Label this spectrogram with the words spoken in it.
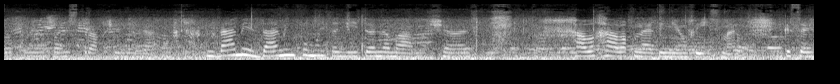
pa po yung construction nila. Ang dami, daming pumunta dito na mamasyal. Hawak-hawak natin yung face mask. Kasi,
